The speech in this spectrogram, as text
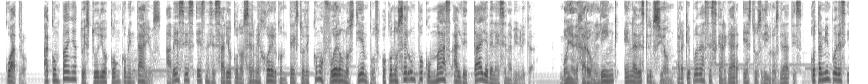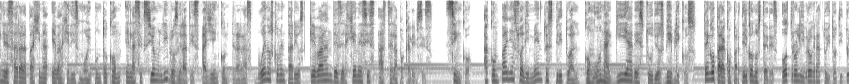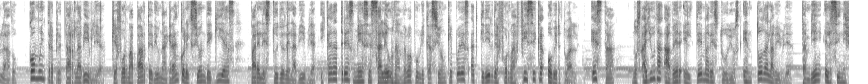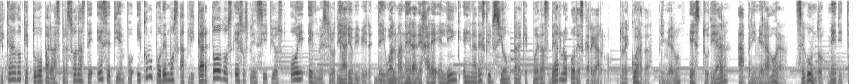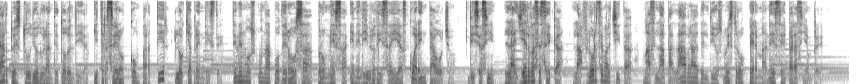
4. Acompaña tu estudio con comentarios. A veces es necesario conocer mejor el contexto de cómo fueron los tiempos o conocer un poco más al detalle de la escena bíblica. Voy a dejar un link en la descripción para que puedas descargar estos libros gratis. O también puedes ingresar a la página evangelismohoy.com en la sección libros gratis. Allí encontrarás buenos comentarios que van desde el Génesis hasta el Apocalipsis. 5 acompaña su alimento espiritual con una guía de estudios bíblicos. Tengo para compartir con ustedes otro libro gratuito titulado Cómo interpretar la Biblia, que forma parte de una gran colección de guías para el estudio de la Biblia y cada tres meses sale una nueva publicación que puedes adquirir de forma física o virtual. Esta nos ayuda a ver el tema de estudios en toda la Biblia, también el significado que tuvo para las personas de ese tiempo y cómo podemos aplicar todos esos principios hoy en nuestro diario vivir. De igual manera dejaré el link en la descripción para que puedas verlo o descargarlo. Recuerda, primero, estudiar a primera hora. Segundo, meditar tu estudio durante todo el día. Y tercero, compartir lo que aprendiste. Tenemos una poderosa promesa en el libro de Isaías 48. Dice así, la hierba se seca, la flor se marchita, mas la palabra del Dios nuestro permanece para siempre.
